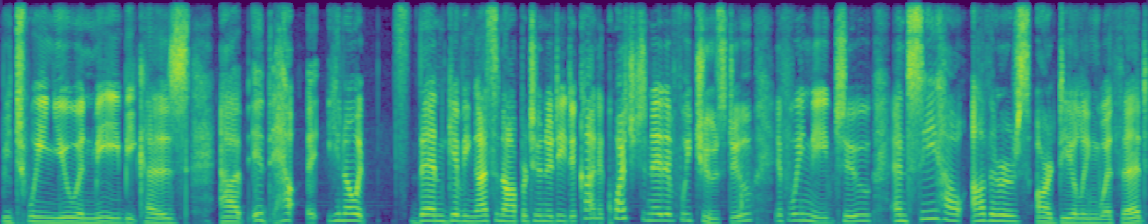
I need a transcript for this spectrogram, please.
between you and me because uh, it you know it then giving us an opportunity to kind of question it if we choose to, if we need to, and see how others are dealing with it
